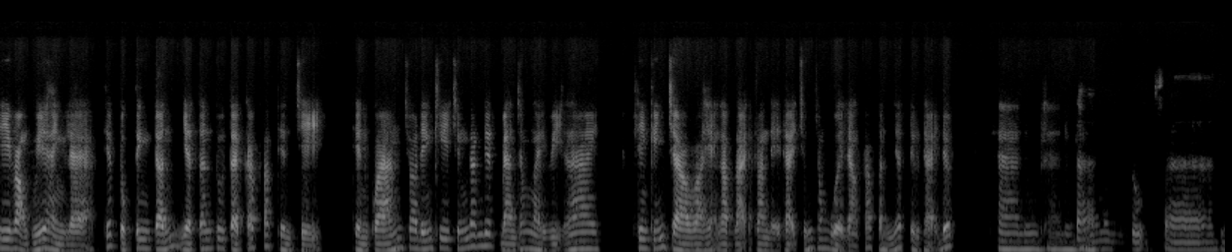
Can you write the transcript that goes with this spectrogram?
Hy vọng quý hành là tiếp tục tinh tấn, nhiệt tân tu tập các Pháp thiền chỉ, thiền quán cho đến khi chứng đắc niết bàn trong ngày vị lai. Xin kính chào và hẹn gặp lại toàn thể đại chúng trong buổi giảng pháp phần nhất từ Đại Đức. Sa đu, sa đu, sa đu, sa đu.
